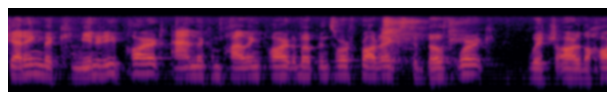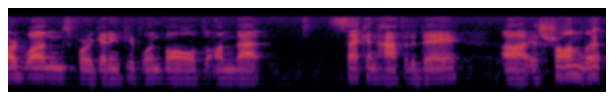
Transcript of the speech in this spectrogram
getting the community part and the compiling part of open source projects to both work, which are the hard ones for getting people involved on that second half of the day, uh, is Sean Lip.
